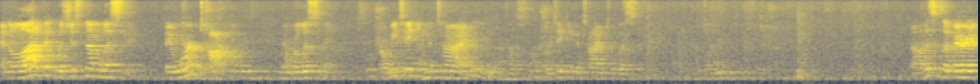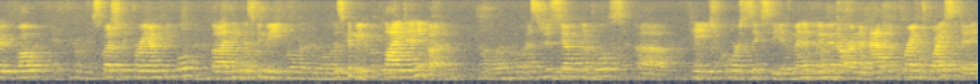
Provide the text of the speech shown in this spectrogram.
And a lot of it was just them listening. They weren't talking, they were listening. Are we taking the time? Are we taking the time to listen? Now, this is a very good quote, especially for young people, but I think this can be this can be applied to anybody. Messages, to young peoples, uh, page 460. If men and women are in the habit of praying twice a day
